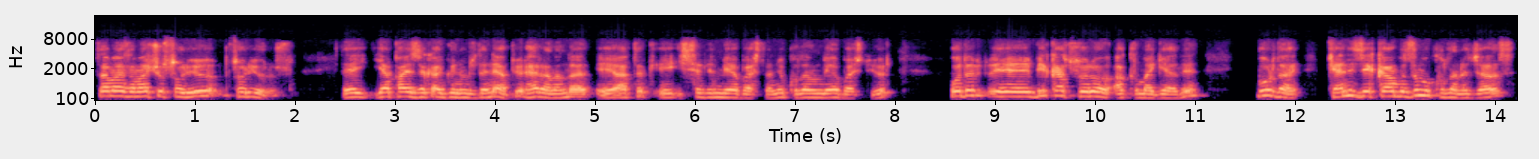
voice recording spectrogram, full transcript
zaman zaman şu soruyu soruyoruz. İşte yapay zeka günümüzde ne yapıyor? Her alanda e, artık e, hissedilmeye başlanıyor, kullanılmaya başlıyor. Burada e, birkaç soru aklıma geldi. Burada kendi zekamızı mı kullanacağız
